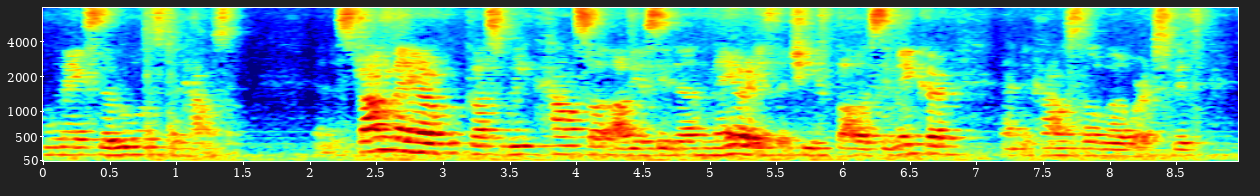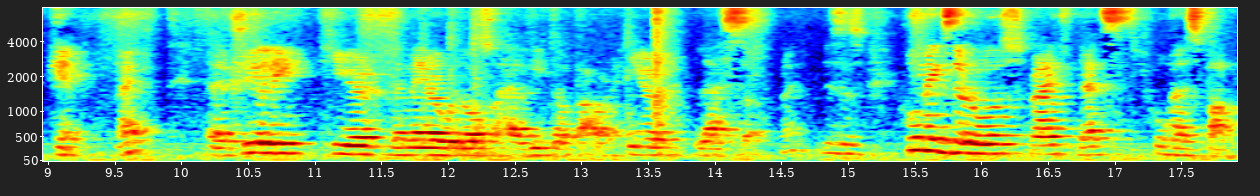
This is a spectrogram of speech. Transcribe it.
Who makes the rules? The council. And the strong mayor plus weak council, obviously the mayor is the chief policy maker and the council works with him, right? Uh, clearly here the mayor would also have veto power, here less so, right? This is who makes the rules, right? That's who has power.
